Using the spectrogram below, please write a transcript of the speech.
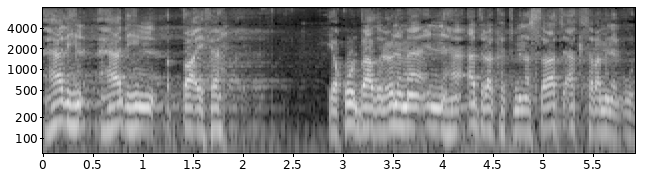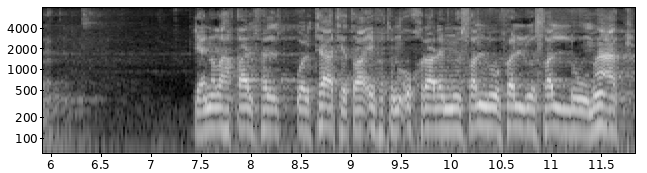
هذه هذه الطائفة يقول بعض العلماء إنها أدركت من الصلاة أكثر من الأولى. لأن الله قال ولتأتي طائفة أخرى لم يصلوا فليصلوا معك.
